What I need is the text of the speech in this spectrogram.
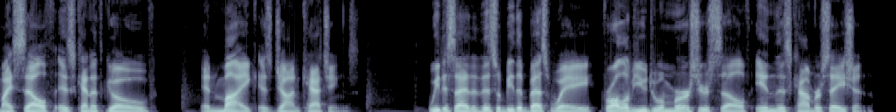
Myself is Kenneth Gove, and Mike is John Catchings. We decided that this would be the best way for all of you to immerse yourself in this conversation.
